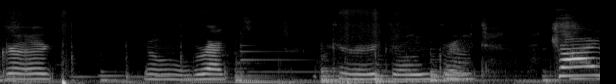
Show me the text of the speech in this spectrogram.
Grunt, grunt, grunt, grunt. Try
